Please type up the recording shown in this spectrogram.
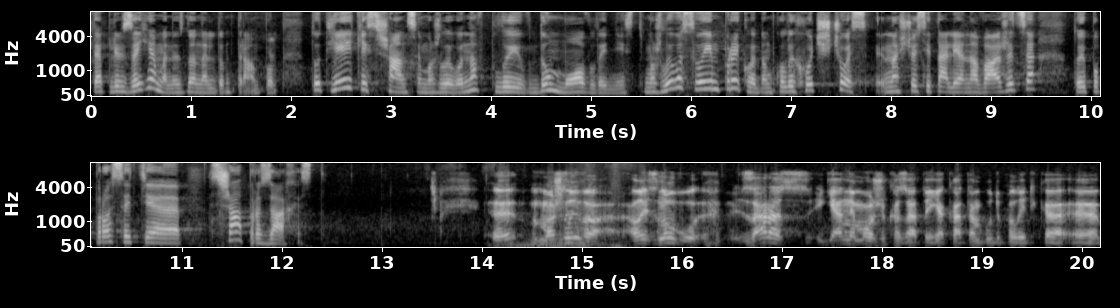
теплі взаємини з Дональдом Трампом. Тут є якісь шанси, можливо, на вплив, домовленість, можливо, своїм прикладом, коли хоч щось на щось Італія наважиться, то й попросить е, США про захист. Е, Можливо, але знову зараз я не можу казати, яка там буде політика е,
